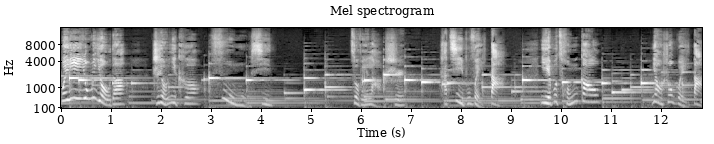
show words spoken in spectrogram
唯一拥有的只有一颗父母心。作为老师，他既不伟大，也不崇高。要说伟大，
